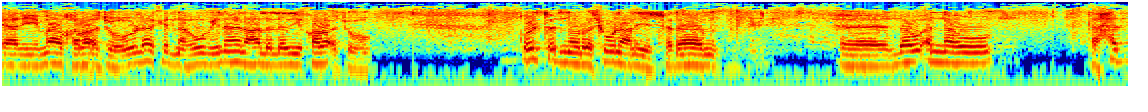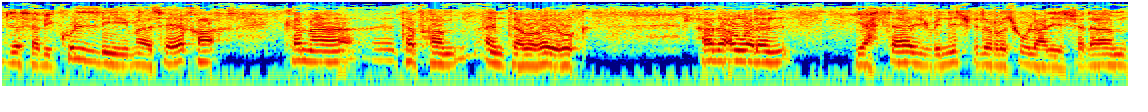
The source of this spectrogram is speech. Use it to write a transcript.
يعني ما قرأته لكنه بناء على الذي قرأته. قلت أن الرسول عليه السلام آه، لو أنه تحدث بكل ما سيقع كما تفهم أنت وغيرك. هذا أولا يحتاج بالنسبة للرسول عليه السلام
